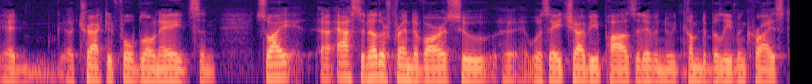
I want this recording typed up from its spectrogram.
had attracted full blown AIDS. And so I uh, asked another friend of ours who uh, was HIV positive and who had come to believe in Christ.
